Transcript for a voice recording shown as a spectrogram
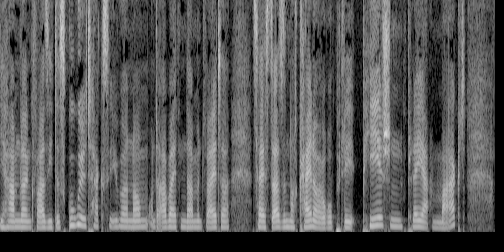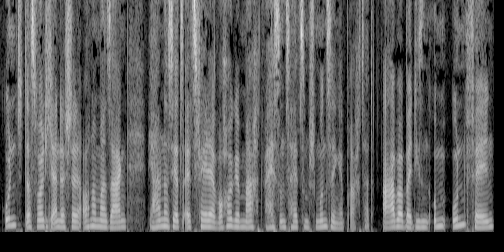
Die haben dann quasi das Google Taxi übernommen und arbeiten damit weiter. Das heißt, da sind noch keine europäischen Player am Markt. Und das wollte ich an der Stelle auch nochmal sagen, wir haben das jetzt als Fail der Woche gemacht, weil es uns halt zum Schmunzeln gebracht hat. Aber bei diesen um Unfällen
